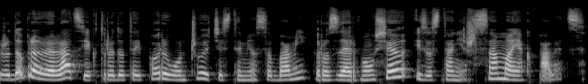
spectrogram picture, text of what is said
że dobre relacje, które do tej pory łączyły cię z tymi osobami, rozerwą się i zostaniesz sama jak palec.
